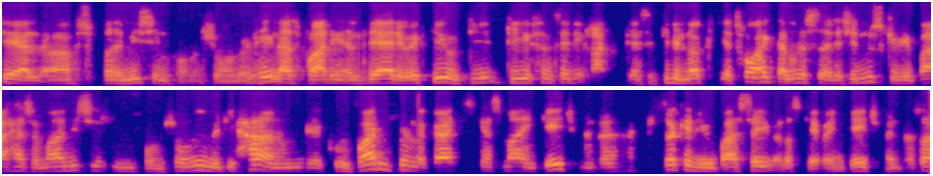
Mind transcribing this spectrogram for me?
til at, at sprede misinformation. Vel, hele deres forretning, altså det er det jo ikke, de er jo, de, de er sådan set ret, altså de vil nok, jeg tror ikke, der er nogen, der sidder der og siger, nu skal vi bare have så meget misinformation ud, men de har nogle øh, gode øh, der gør, at de skal have så meget engagement, og så kan de jo bare se, hvad der skaber engagement, og så,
